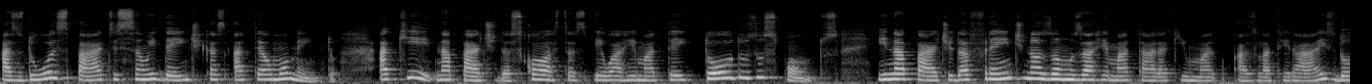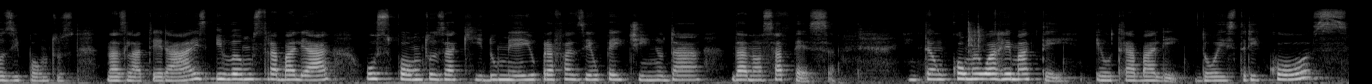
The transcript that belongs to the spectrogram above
as duas partes são idênticas até o momento. Aqui, na parte das costas, eu arrematei todos os pontos. E na parte da frente, nós vamos arrematar aqui uma, as laterais, 12 pontos nas laterais, e vamos trabalhar os pontos aqui do meio para fazer o peitinho da, da nossa peça. Então, como eu arrematei? Eu trabalhei dois tricôs,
